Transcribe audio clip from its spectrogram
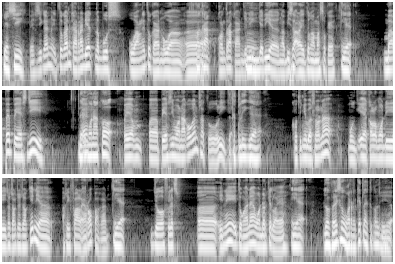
PSG. PSG kan itu kan karena dia nebus uang itu kan uang eh, Kontrak. kontrak kan. Jadi jadi ya nggak bisa lah itu nggak masuk ya. Iya. Mbappe PSG Dari Eh. Monaco Eh, yang eh, PSG Monaco kan satu liga. satu liga. Coutinho Barcelona mungkin ya kalau mau dicocok-cocokin ya rival Eropa kan. Iya. Joe Felix eh, ini hitungannya wonderkid lah ya. Iya. Dua Felix kan wonderkid lah itu kalau Iya,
